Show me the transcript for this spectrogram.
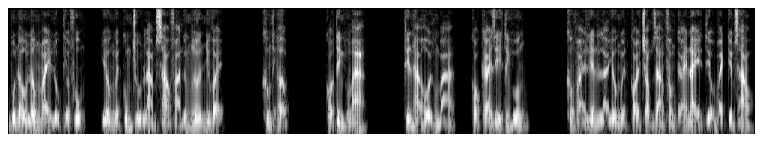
Bốn đầu lông mày lục tiểu phụng yêu nguyện cung chủ làm sao phản ứng lớn như vậy? Không thích hợp. Có tình huống a. Thiên hạ hội hùng bá có cái gì tình huống? Không phải liền là yêu nguyện coi trọng giang phong cái này tiểu bạch kiểm sao?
